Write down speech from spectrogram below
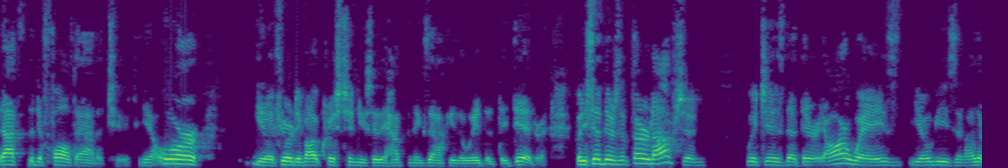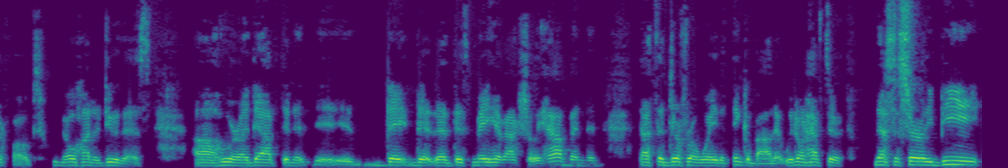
That's the default attitude, you know, or you know, if you're a devout Christian, you say they happened exactly the way that they did. Right? But he said there's a third option, which is that there are ways, yogis and other folks who know how to do this, uh, who are adept and it, it, they, they, that this may have actually happened. And that's a different way to think about it. We don't have to necessarily be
